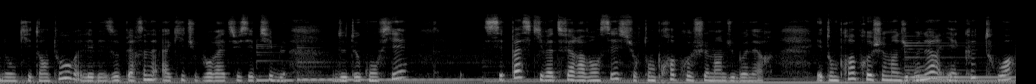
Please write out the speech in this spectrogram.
donc qui t'entourent, les autres personnes à qui tu pourrais être susceptible de te confier, c'est pas ce qui va te faire avancer sur ton propre chemin du bonheur. Et ton propre chemin du bonheur, il n'y a que toi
